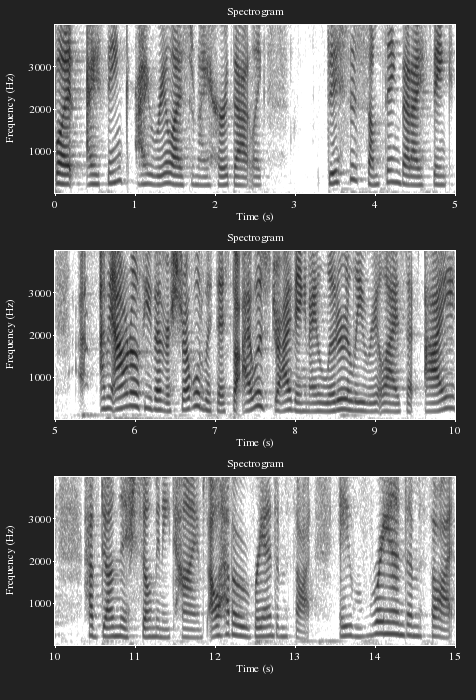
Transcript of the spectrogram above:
But I think I realized when I heard that, like, this is something that I think, I mean, I don't know if you've ever struggled with this, but I was driving and I literally realized that I have done this so many times. I'll have a random thought, a random thought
